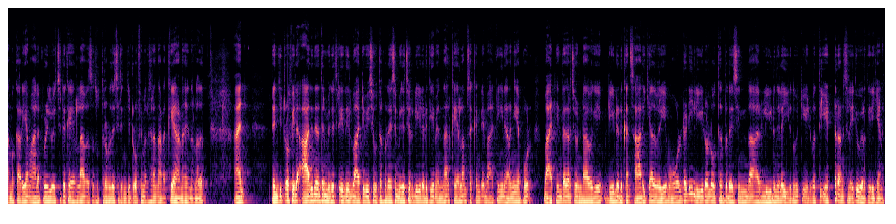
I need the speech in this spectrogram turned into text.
നമുക്കറിയാം ആലപ്പുഴയിൽ വെച്ചിട്ട് കേരള വേഴ്സസ് ഉത്തർപ്രദേശ് രഞ്ജി ട്രോഫി മത്സരം നടക്കുകയാണ് എന്നുള്ളത്. ആൻഡ് രഞ്ജി ട്രോഫിയിൽ ആദ്യ ദിനത്തിൽ മികച്ച രീതിയിൽ ബാറ്റ് വീശി ഉത്തർപ്രദേശ് മികച്ചൊരു ലീഡ് എടുക്കുകയും എന്നാൽ കേരളം സെക്കൻഡ് ഡേ ബാറ്റിങ്ങിന് ഇറങ്ങിയപ്പോൾ ബാറ്റിംഗ് തകർച്ച ഉണ്ടാവുകയും ലീഡ് എടുക്കാൻ സാധിക്കാതെ വരികയും ഓൾറെഡി ലീഡുള്ള ഉത്തർപ്രദേശ് ഇന്ന് ആ ഒരു ലീഡ് നില ഇരുന്നൂറ്റി എഴുപത്തി എട്ട് റൺസിലേക്ക് ഉയർത്തിയിരിക്കുകയാണ്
